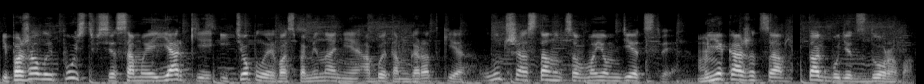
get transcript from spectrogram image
И, пожалуй, пусть все самые яркие и теплые воспоминания об этом городке лучше останутся в моем детстве. Мне кажется, так будет здорово.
